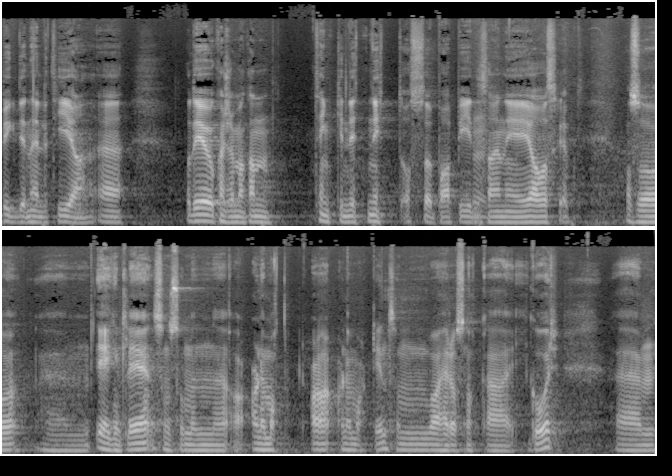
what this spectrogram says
bygd inn hele tida. Uh, og det gjør jo kanskje at man kan tenke litt nytt også på API-design i Javascript. Altså um, egentlig sånn som en eh, Arne, Arne, Martin, som var her og snakka i går, um,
